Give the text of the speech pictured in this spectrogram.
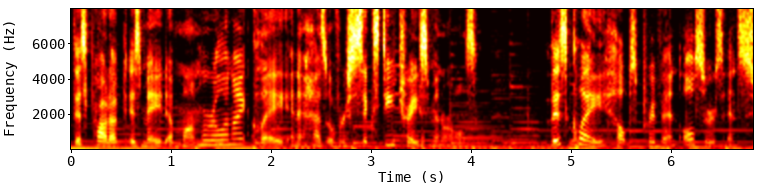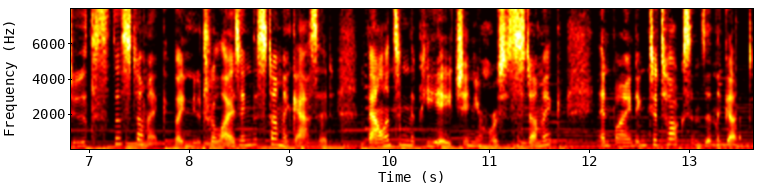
This product is made of montmorillonite clay and it has over 60 trace minerals. This clay helps prevent ulcers and soothes the stomach by neutralizing the stomach acid, balancing the pH in your horse's stomach, and binding to toxins in the gut.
